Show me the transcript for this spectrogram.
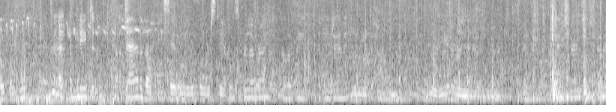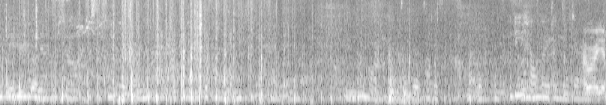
I- I'd need to, Dad had he said only the four stables for livery, and if, you, if you're doing it, you need to have insurance, is very clear, you know, so I just, it's not really worth it. And do you help out on the dog? How are you?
